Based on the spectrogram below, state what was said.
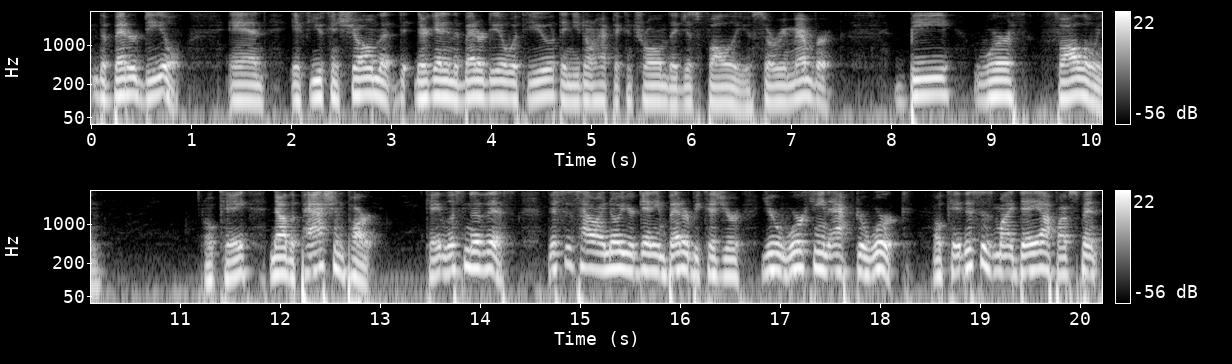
the better deal. And if you can show them that they're getting the better deal with you, then you don't have to control them. They just follow you. So remember, be worth following. Okay? Now the passion part. Okay, listen to this. This is how I know you're getting better because you're you're working after work. Okay, this is my day off. I've spent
